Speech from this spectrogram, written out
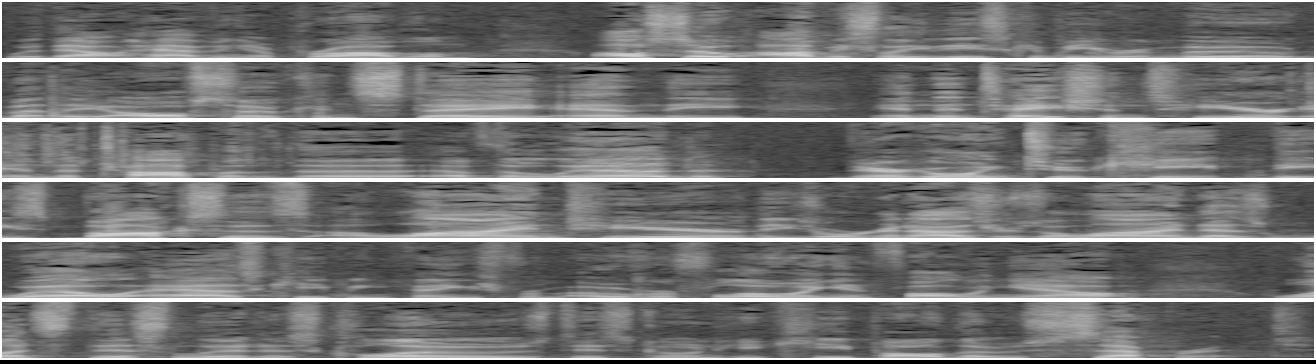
without having a problem. Also, obviously these can be removed, but they also can stay and the indentations here in the top of the, of the lid, they're going to keep these boxes aligned here, these organizers aligned, as well as keeping things from overflowing and falling out. Once this lid is closed, it's going to keep all those separate.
